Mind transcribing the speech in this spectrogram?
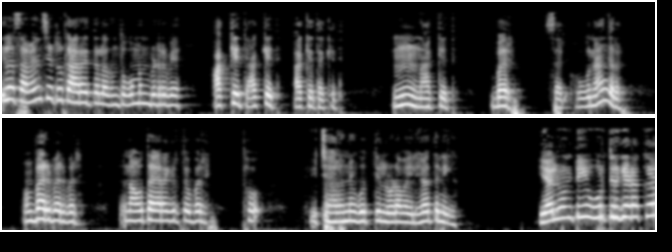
ಇಲ್ಲ ಸೆವೆನ್ ಸೀಟರ್ ಕಾರ್ ಐತಲ್ಲ, ಅದನ್ನ ತೊಗೊಂಬಂದ್ಬಿಡ್ರಿ ಬೇ. ಆಕೈತಿ ಆಕೈತಿ ಆಕೈತಿ ಆಕೈತಿ ಹ್ಞೂ ಆಕೈತಿ ಬರ್ರಿ, ಸರಿ, ಹೋಗೋಣ ಹ್ಞೂ ಬರ್ರಿ ಬರ್ರಿ ಬರ್ರಿ. ನಾವು ತಯಾರಾಗಿರ್ತೇವೆ ಬರ್ರಿ. ಥೋ, ವಿಚಾರನೇ ಗೊತ್ತಿಲ್ಲ ನೋಡವ ಇಲ್ಲಿ ಹೇಳ್ತೀನಿ ಈಗ. ಎಲ್ಲಿ ಹೊಂಟಿ ಊರು ತಿರ್ಗಾಡಕ್ಕೆ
